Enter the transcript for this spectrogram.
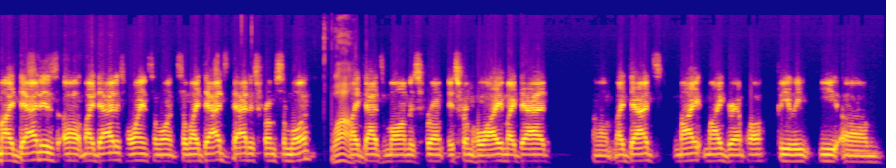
My dad is uh, my dad is Hawaiian Samoan. So my dad's dad is from Samoa. Wow. my dad's mom is from is from Hawaii. My dad, um, my dad's my my grandpa Fili, he um,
